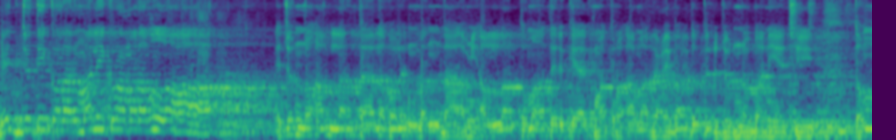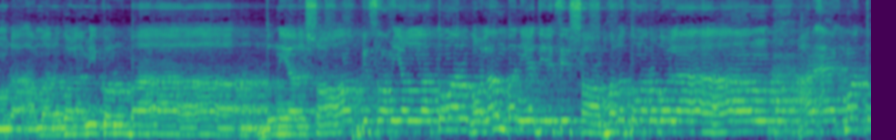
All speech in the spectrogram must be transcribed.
বেজ্জতি করার মালিকও আমার আল্লাহ এজন্য আল্লাহ তাআলা বলেন, বান্দা, আমি আল্লাহ তোমাদেরকে একমাত্র আমার ইবাদতের জন্য বানিয়েছি। তোমরা আমার গোলামি করবা। দুনিয়ার সব কিছু আমি আল্লাহ তোমার গোলাম বানিয়ে দিয়েছি, সব হলো তোমার গোলাম। আর একমাত্র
